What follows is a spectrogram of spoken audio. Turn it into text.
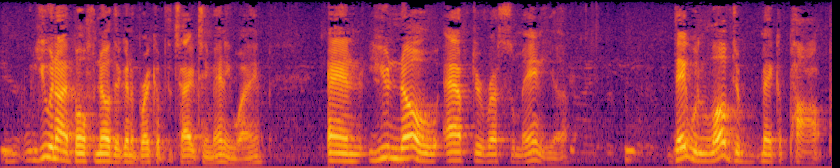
you and I both know they're going to break up the tag team anyway. And you know, after WrestleMania, they would love to make a pop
